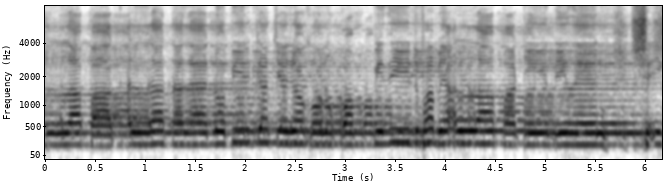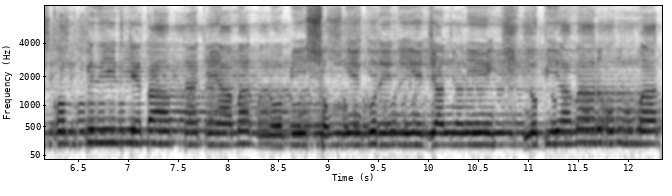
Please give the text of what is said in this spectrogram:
আল্লাহ পাক আল্লাহ তালা নবীর কাছে যখন কমপ্লিট ভাবে আল্লাহ পাঠিয়ে দিলেন, সেই কমপ্লিট কেতাবটাকে আমার নবী সঙ্গে করে নিয়ে যাননি। নবী আমার উম্মাত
